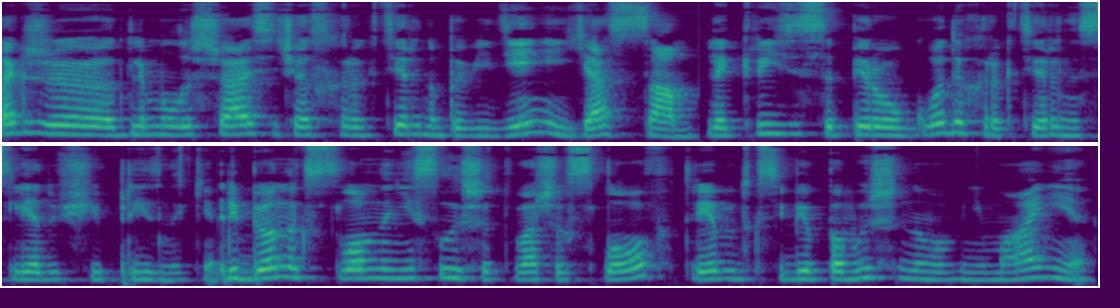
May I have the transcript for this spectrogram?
Также для малыша сейчас характерно поведение «я сам». Для кризиса первого года характерны следующие признаки. Ребенок словно не слышит ваших слов, требует к себе повышенного внимания,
